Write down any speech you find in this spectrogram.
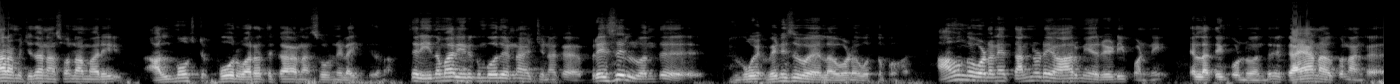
ஆரம்பிச்சு தான் நான் சொன்ன மாதிரி ஆல்மோஸ்ட் போர் வர்றதுக்கான சூழ்நிலை இதெல்லாம். சரி இந்த மாதிரி இருக்கும்போது என்ன ஆயிடுச்சுனாக்கா பிரேசில் வந்து வெனிசுவேலாவோட ஒத்து போகாது அவங்க உடனே தன்னுடைய ஆர்மியை ரெடி பண்ணி எல்லாத்தையும் கொண்டு வந்து கயானாவுக்கும் நாங்கள்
